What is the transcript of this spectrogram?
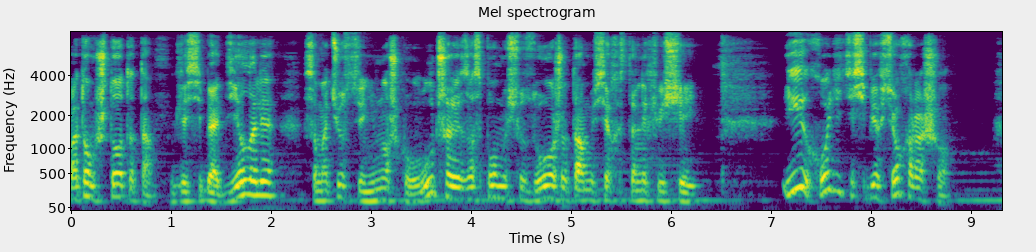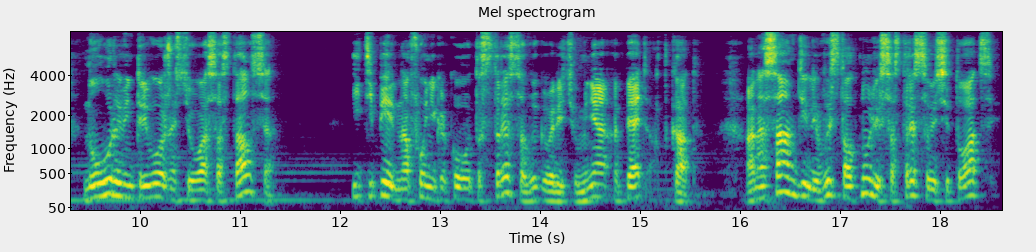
потом что-то там для себя делали, самочувствие немножко улучшили за с помощью ЗОЖа там и всех остальных вещей. И ходите себе все хорошо. Но уровень тревожности у вас остался, и теперь на фоне какого-то стресса вы говорите, у меня опять откат. А на самом деле вы столкнулись со стрессовой ситуацией,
